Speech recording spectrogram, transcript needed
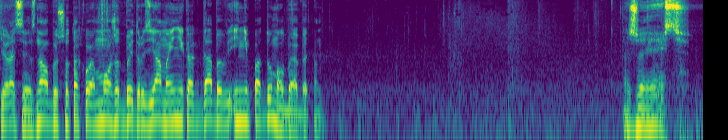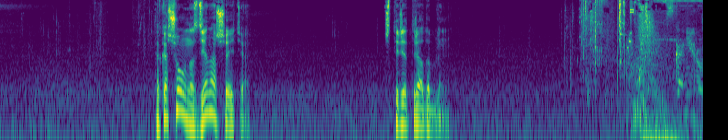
Хера себе, знал бы, что такое может быть, друзья мои, никогда бы и не подумал бы об этом. Жесть. Так а что у нас? Где наши эти? Четыре отряда, блин. Сканирую.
